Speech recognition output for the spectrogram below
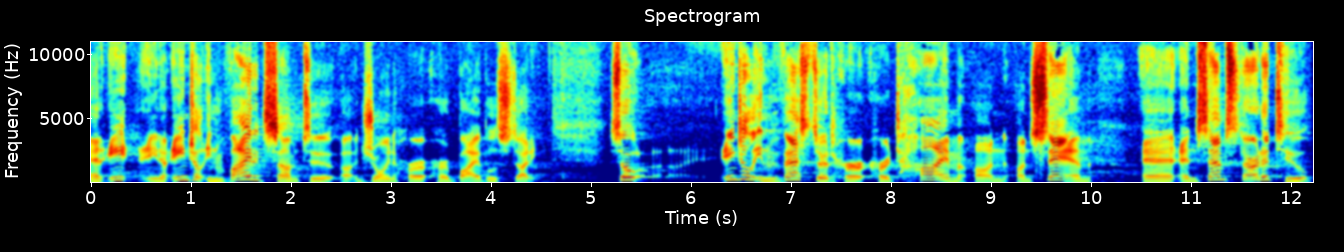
and you know, Angel invited Sam to uh, join her, her Bible study. So uh, Angel invested her, her time on, on Sam, and, and Sam started to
